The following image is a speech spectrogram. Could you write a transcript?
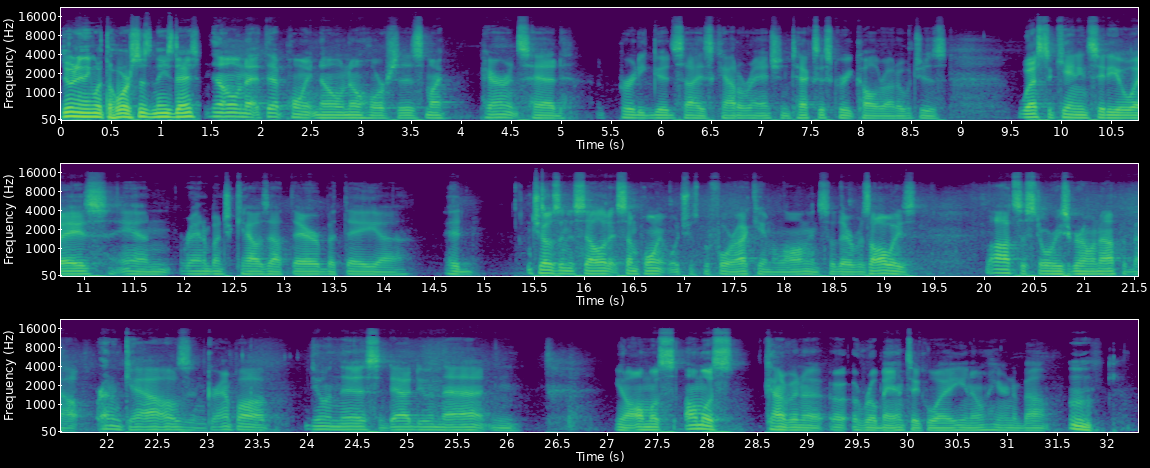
Do anything with the horses in these days? No, at that point, no, no horses. My parents had a pretty good sized cattle ranch in Texas Creek, Colorado, which is west of Cañon City a ways, and ran a bunch of cows out there. But they uh, had chosen to sell it at some point, which was before I came along, and so there was always lots of stories growing up about running cows and Grandpa doing this and Dad doing that, and you know, almost almost kind of in a, a, romantic way, you know, hearing about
